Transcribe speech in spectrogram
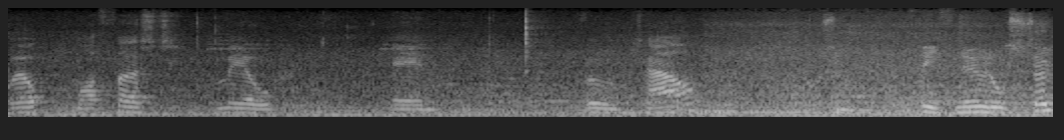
Well, my first meal in Vung Tau. Got some beef noodle soup,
